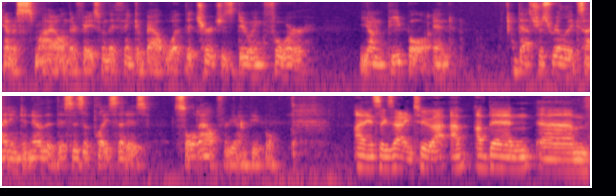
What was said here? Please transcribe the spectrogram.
kind of a smile on their face when they think about what the church is doing for young people and that's just really exciting to know that this is a place that is sold out for young people. I think it's exciting too. I, have I've been um,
